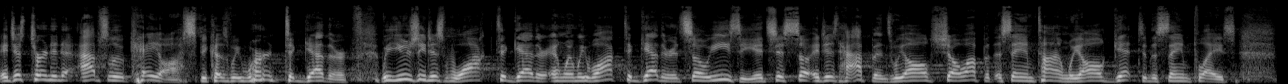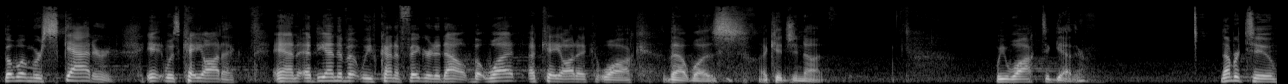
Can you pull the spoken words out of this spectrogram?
it just turned into absolute chaos because we weren't together. We usually just walk together. And when we walk together, it's so easy. It's just so, it just happens happens. We all show up at the same time, we all get to the same place. But when we're scattered, it was chaotic. And at the end of it, we've kind of figured it out. But what a chaotic walk that was. I kid you not. We walk together. Number two,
